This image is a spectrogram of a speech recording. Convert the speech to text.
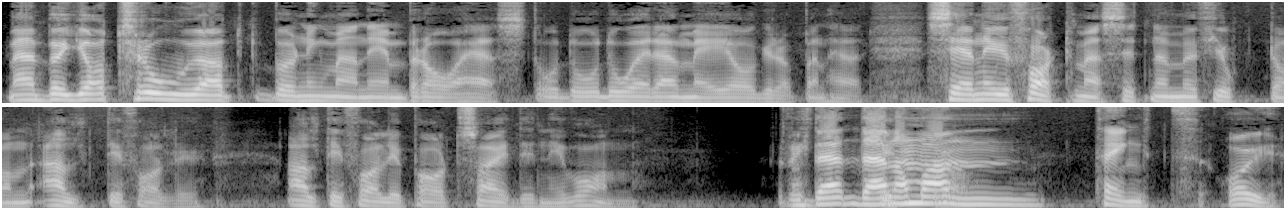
Men jag tror att Burning Man är en bra häst och då, då är den med i A-gruppen här. Sen är ju fartmässigt nummer 14 alltid farlig. Alltid farlig på outsider-nivån. Riktigt Den, den har man tänkt, oj.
